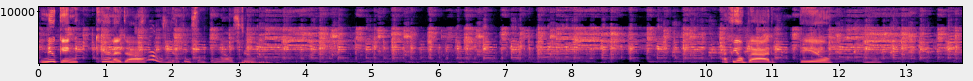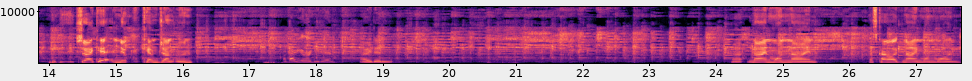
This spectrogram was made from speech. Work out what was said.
Nuking I Canada. I was nuking something else too. I feel bad. Do you? Mhm. Should I get nuke Kim Jong Un? I thought you already did. I didn't. Uh, 919. That's kind of like 911.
